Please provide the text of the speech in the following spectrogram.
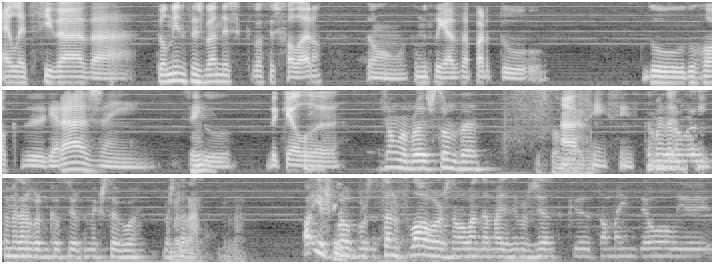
à eletricidade, à, pelo menos as bandas que vocês falaram são, são muito ligadas à parte do, do, do rock de garagem, Sim. Do, daquela. Já me lembrei, Stone Dead. Stone ah, sim, sim. Também, deram, sim. também deram um grande concerto, também gostei boa. Bastante. Verdade, verdade. Oh, e os sim. próprios Sunflowers, uma banda mais emergente que também deu ali.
